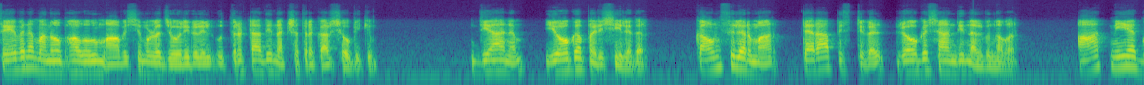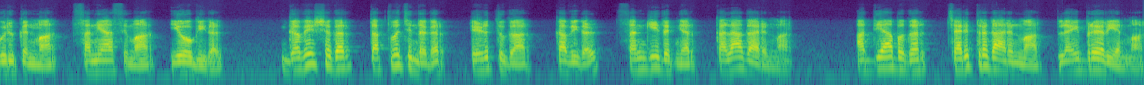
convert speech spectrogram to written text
സേവന മനോഭാവവും ആവശ്യമുള്ള ജോലികളിൽ ഉത്രട്ടാതി നക്ഷത്രക്കാർ ശോഭിക്കും. ധ്യാനം യോഗ പരിശീലകർ കൗൺസിലർമാർ തെറാപ്പിസ്റ്റുകൾ രോഗശാന്തി നൽകുന്നവർ ആത്മീയ ഗുരുക്കന്മാർ സന്യാസിമാർ യോഗികൾ ഗവേഷകർ തത്വചിന്തകർ എഴുത്തുകാർ കവികൾ സംഗീതജ്ഞർ കലാകാരന്മാർ അധ്യാപകർ ചരിത്രകാരന്മാർ ലൈബ്രറിയന്മാർ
